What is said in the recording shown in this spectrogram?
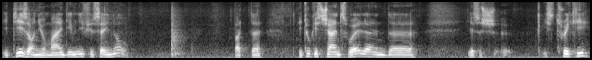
it is on your mind, even if you say no. But uh, he took his chance well, and uh, yes, he's tricky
